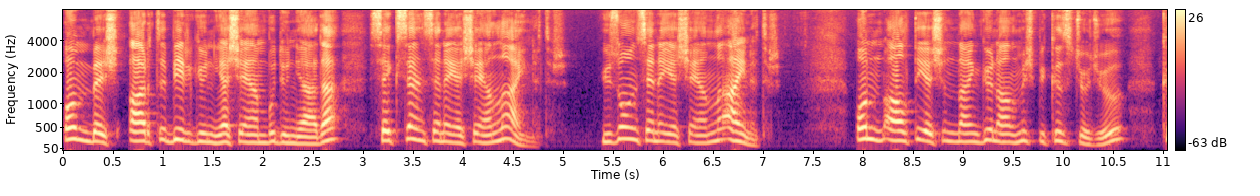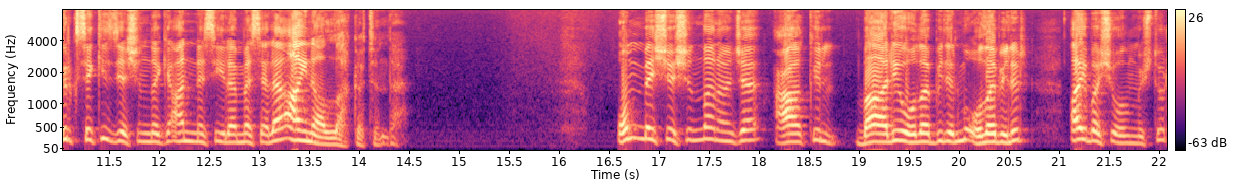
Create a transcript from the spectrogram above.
15 artı bir gün yaşayan bu dünyada 80 sene yaşayanla aynıdır. 110 sene yaşayanla aynıdır. 16 yaşından gün almış bir kız çocuğu 48 yaşındaki annesiyle mesela aynı Allah katında. 15 yaşından önce akıl bali olabilir mi? Olabilir. Aybaşı olmuştur,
